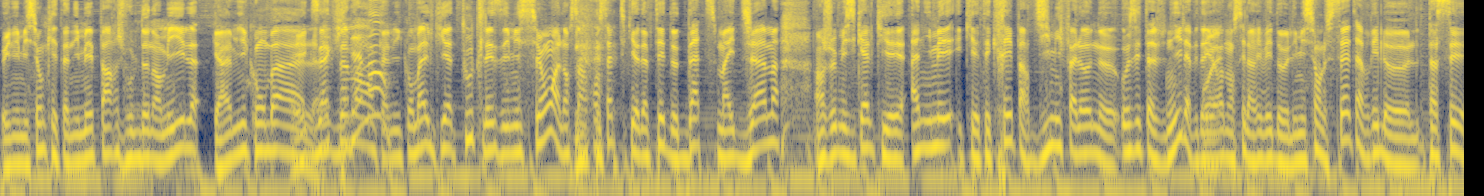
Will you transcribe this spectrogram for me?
une émission qui est animée par, je vous le donne en mille, Camille Combal. Exactement, Évidemment. Camille Combal qui a toutes les émissions. Alors c'est un concept qui est adapté de That's My Jam, un jeu musical qui est animé et qui a été créé par Jimmy Fallon euh, aux États-Unis. Il avait d'ailleurs Ouais. Annoncé l'arrivée de l'émission le 7 avril euh, passé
